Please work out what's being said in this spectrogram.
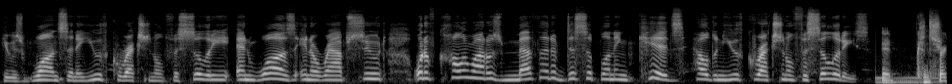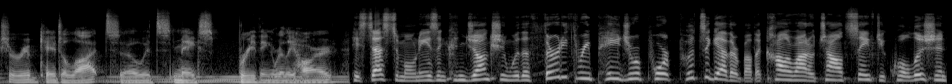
He was once in a youth correctional facility and was in a wrap suit, one of Colorado's method of disciplining kids held in youth correctional facilities. It constricts your rib cage a lot, so it makes breathing really hard. His testimony is in conjunction with a 33 page report put together by the Colorado Child Safety Coalition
